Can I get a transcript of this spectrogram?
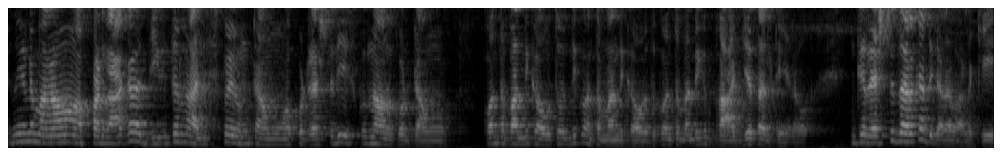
ఎందుకంటే మనం అప్పటిదాకా జీవితంలో అలసిపోయి ఉంటాము. అప్పుడు రెస్ట్ తీసుకుందాం అనుకుంటాము. కొంతమందికి అవుతుంది కొంతమందికి అవ్వదు. కొంతమందికి బాధ్యతలు తీరవు. ఇంకా రెస్ట్ దొరకదు కదా వాళ్ళకి.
